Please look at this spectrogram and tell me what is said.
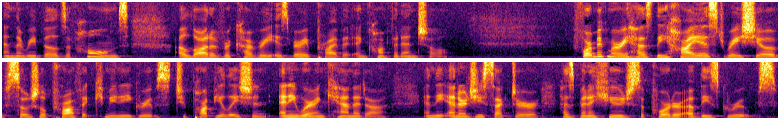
and the rebuilds of homes, a lot of recovery is very private and confidential. Fort McMurray has the highest ratio of social profit community groups to population anywhere in Canada, and the energy sector has been a huge supporter of these groups.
